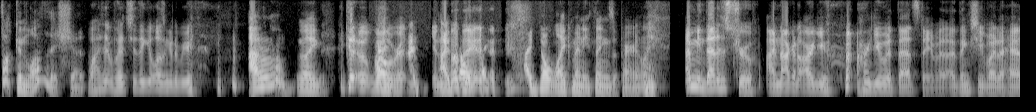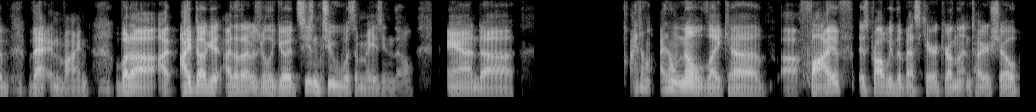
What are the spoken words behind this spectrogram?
fucking love this shit. Why did? Why did you think it wasn't going to be I don't know. Like well I- written? you I know? don't I don't like many things apparently. I mean, that is true. I'm not going to argue argue with that statement. I think she might have had that in mind. But uh, I I dug it. I thought that was really good. Season two was amazing though, and uh, I don't I don't know. Like uh, uh, five is probably the best character on that entire show.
